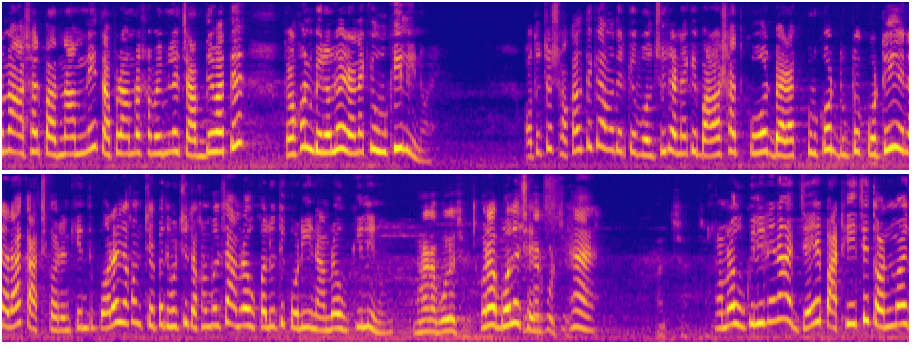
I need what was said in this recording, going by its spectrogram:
কোনো আসার নাম নেই। তারপর আমরা সবাই মিলে চাপ দেওয়াতে তখন বেরোলো, এরা নাকি উকিলই নয়। অথচ সকাল থেকে আমাদেরকে বলছিল নাকি বারাসাত কোর্ট ব্যারাকপুর কোর্ট দুটো কোর্টেই এনারা কাজ করেন। কিন্তু পরে যখন চেপে ধরছি তখন বলছে আমরা উকালতি করি না আমরা উকিলই নই। ওনারা বলেছে? ওরা বলেছেন হ্যাঁ। আচ্ছা আচ্ছা। আমরা উকিলই না যে পাঠিয়েছে তন্ময়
